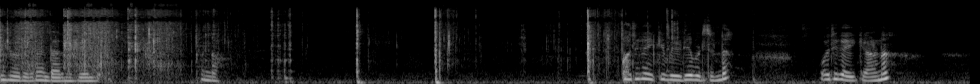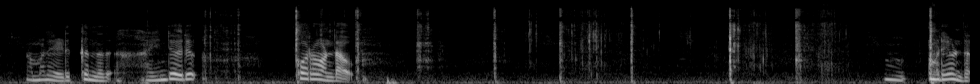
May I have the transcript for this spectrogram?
അയ്യോ ഇവിടെ ഉണ്ടായിരുന്നു ചേമ്പ് ഉണ്ടോ? ഒരു കൈക്ക് വീഡിയോ പിടിച്ചിട്ടുണ്ട്. ഒരു കൈക്കാണ് നമ്മൾ എടുക്കുന്നത്. അതിന്റെ ഒരു കുറവുണ്ടാവും. ഇവിടെയുണ്ട്.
